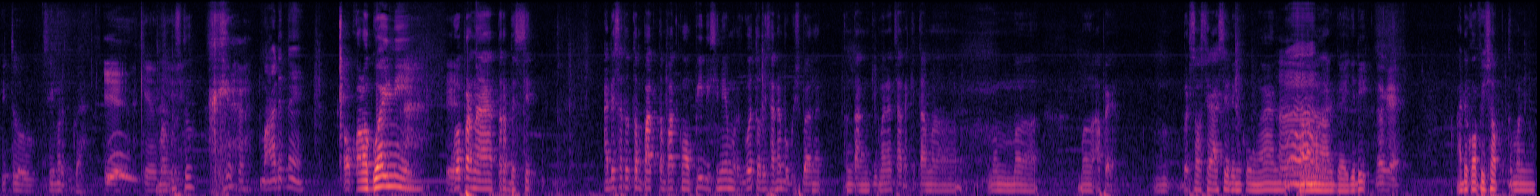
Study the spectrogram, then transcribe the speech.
itu sih menurut gua Iya, oke. oke. Bagus tuh. Mang Adit nih. Oh kalau gue ini, Iya. gue pernah terbesit. Ada satu tempat-tempat kopi di sini menurut gue tulisannya bagus banget tentang gimana cara kita me, me- me- me- apa ya bersosialisasi lingkungan, cara menghargai. Jadi Oke. ada coffee shop teman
